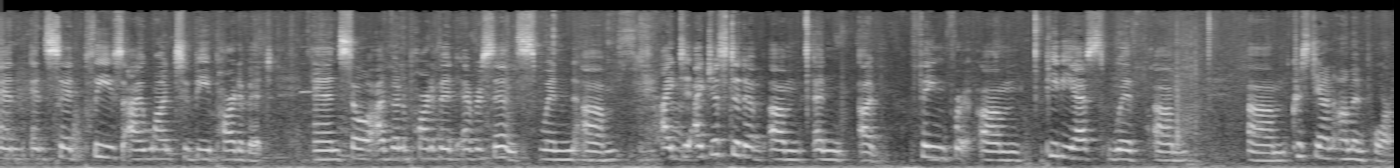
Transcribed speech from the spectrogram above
and, and said, please, I want to be part of it. And so I've been a part of it ever since. When um, I, di- I just did a, um, an, a thing for um, PBS with um, Christiane Amanpour.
